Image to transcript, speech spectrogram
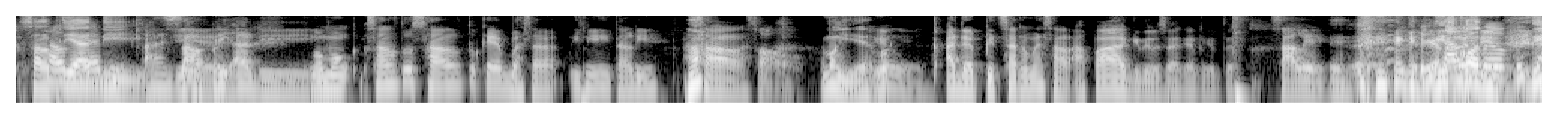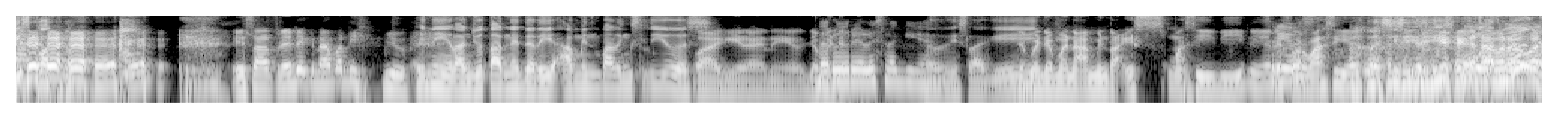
Salpriadi. Anjir. Salpri Adi. Ngomong sal tuh sal tuh kayak bahasa ini Italia. Hah? Sal. Sal. Emang iya? Emang iya? Ada pizza namanya sal apa gitu misalkan gitu. Sale. Eh, Pisang diskon, diskon. eh sal Friday kenapa nih, Biu? Ini lanjutannya dari Amin paling serius. Wah gila nih. Baru Zaman rilis lagi ya. Rilis lagi. zaman zaman Amin Rais masih di ini ya Serius. reformasi ya. Masih serius. Banget.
